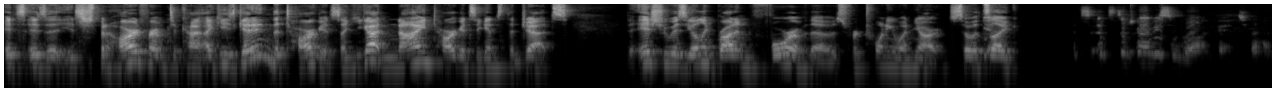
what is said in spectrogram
it's it's it's just been hard for him to kind of, like he's getting the targets. Like he got nine targets against the Jets. The issue is he only brought in four of those for 21 yards. So it's Yeah. like it's, it's, there's going to be some growing pains for him.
